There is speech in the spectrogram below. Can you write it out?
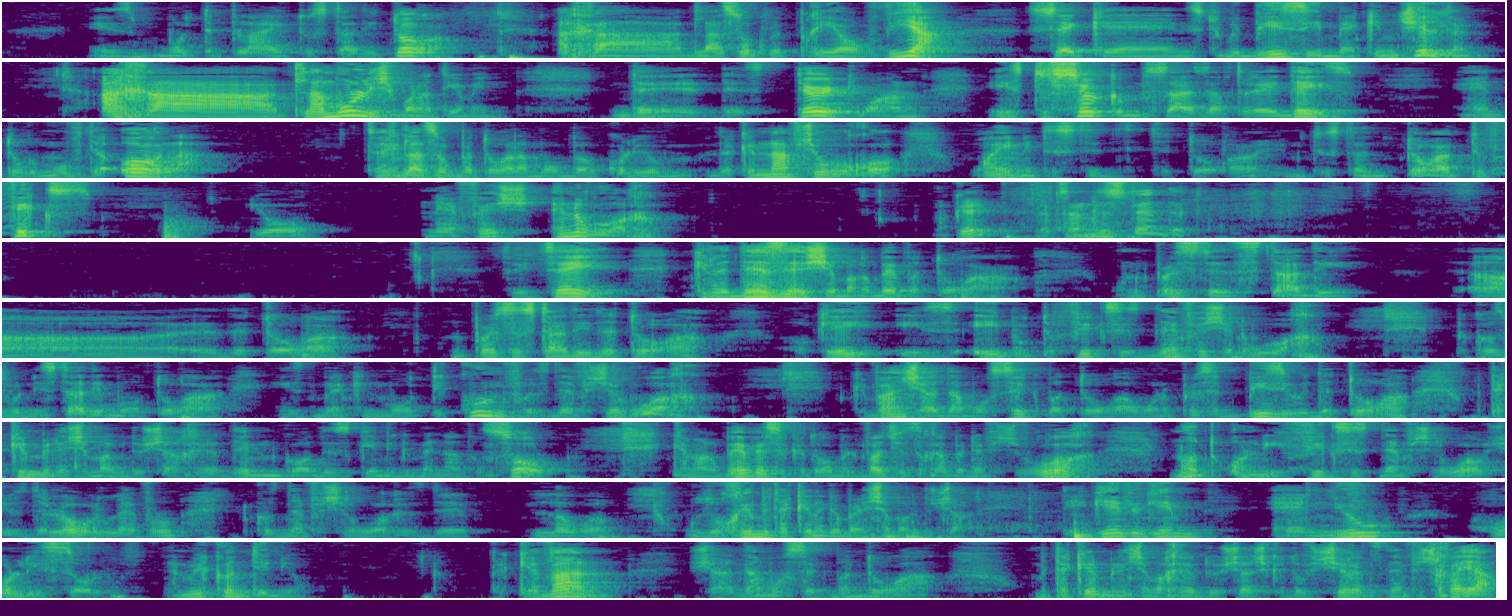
is multiply to study Torah. אחת, לעסוק בפרי ערבייה. Second is to be busy making children. אחת, למול לשמונת ימים. The, the third one is to circumcise after eight days and to remove the orla. צריך לעסוק בתורה, למור בכל יום, לכנף רוחו. Why you need to study the Torah? You need to study Torah to fix your נפש and רוח. Okay, let's understand it. So say, כי על ידי זה שמרבה בתורה, a person study uh, the Torah, when a person study the Torah, okay, is able to fix his נפש and רוח. Because when he study more Torah, he's making more תיקון for his נפש and רוח. כיוון שאדם עוסק בתורה, when a person busy with the Torah, הוא מתקן בנשמה קדושה אחרת, then God is giving him another soul. כי מרבה בעסק התורה, מלבד שזכה בנפש ורוח, not only fixes נפש ורוח, which is the lower level, because נפש ורוח is the lower, הוא זוכה מתקן גם בנשמה קדושה. They gave him a new holy soul. And we continue. וכיוון שהאדם עוסק בתורה, מתקן בלשם אחר קדושה שכתוב שרץ נפש חיה.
